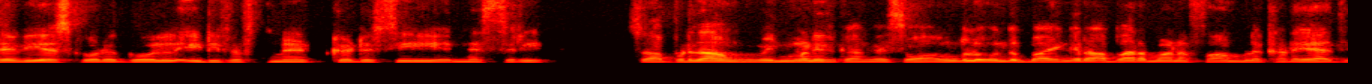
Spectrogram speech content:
Sevilla score goal eighty fifth minute கடைசி என்எஸ்சரி ஸோ அப்படிதான் அவங்க வின் பண்ணியிருக்காங்க ஸோ அவங்களும் வந்து பயங்கர அபாரமான ஃபார்ம்ல கிடையாது.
